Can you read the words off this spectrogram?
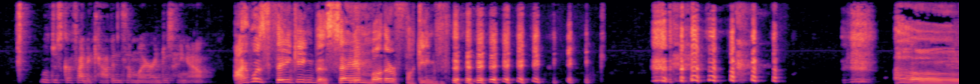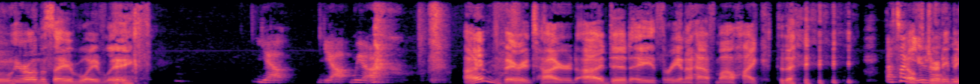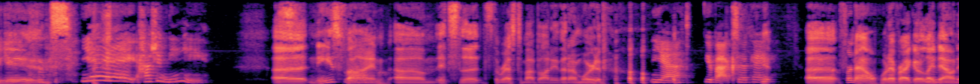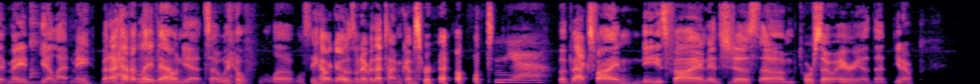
We'll just go find a cabin somewhere and just hang out. I was thinking the same motherfucking thing. oh, we're on the same wavelength. Yeah, yeah, we are. I'm very tired. I did a three and a half mile hike today. That's How unusual. the journey begins. Yay! How's your knee? Uh, knees fine. Um, it's the it's the rest of my body that I'm worried about. Yeah, your back's okay. Uh, for now, whenever I go lay Mhm. down, it may yell at me, but I haven't laid Mhm. down yet, so we'll we'll uh, we'll see how it goes whenever that time comes around. Yeah. but back's fine, knees fine. It's just um torso area that you know.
